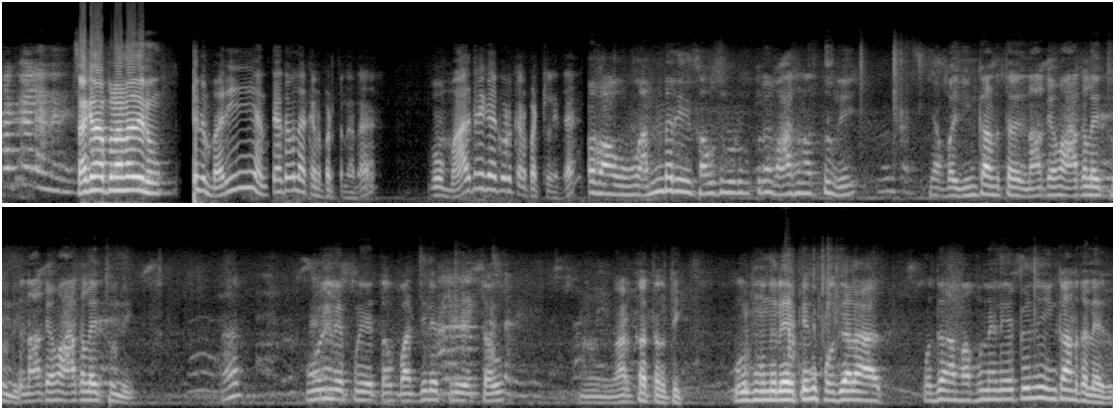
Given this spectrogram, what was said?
పట్టాలన్నది సకినప్పుడు అన్నది నేను మరీ అంత ఎదవలా కనపడుతున్నారా ఓ మాదిరిగా కూడా కనపట్టలేదా అందరి సౌసులు ఉడుకుతున్నాయి వాసన వస్తుంది. అబ్బాయి ఇంకా అంటుంది నాకేమో ఆకలి అవుతుంది నాకేమో ఆకలి అవుతుంది పూరీలు ఎప్పుడు చేస్తావు? బజ్జీలు ఎప్పుడు చేస్తావు? అడకత్తరు ఊరికి ముందు లేపింది పొద్దుగల పొద్దున మబ్బులు లేపింది ఇంకా అంటలేదు.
